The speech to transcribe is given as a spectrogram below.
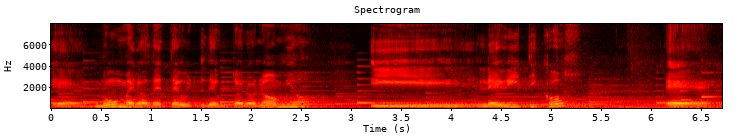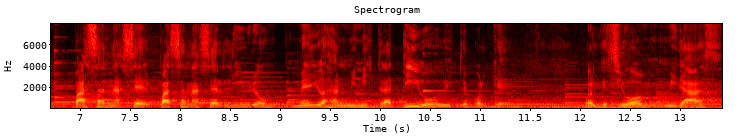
eh, números de Deuteronomio y Levíticos eh, pasan, a ser, pasan a ser libros medios administrativos, ¿viste? Porque, porque si vos mirás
